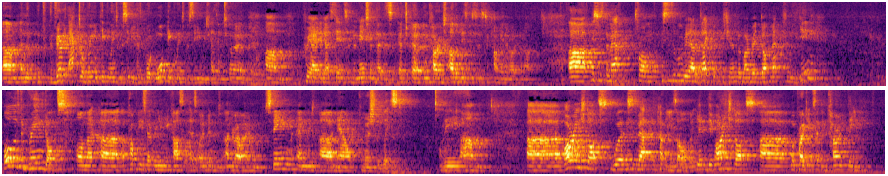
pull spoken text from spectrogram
Um, and the, the, the, very act of bringing people into the city has brought more people into the city, which has in turn um, created a sense of momentum that has uh, encouraged other businesses to come in and open up. Uh, this is the map from, this is a little bit out of date, but if you remember my red dot map from the beginning, all of the green dots on the uh, properties that Renew Newcastle has opened under our own steam and are now commercially leased. The um, uh, orange dots were, this is about a couple of years old, but the orange dots uh, were projects that we currently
